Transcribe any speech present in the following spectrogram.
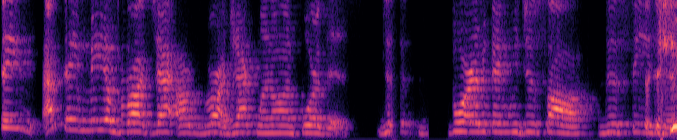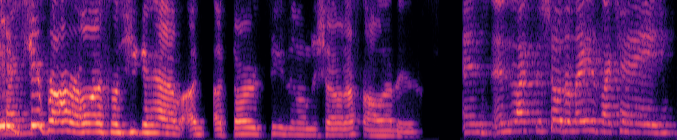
think I think Mia brought Jack or brought Jacqueline on for this. Just for everything we just saw this season. She like, she brought her on so she can have a, a third season on the show. That's all that is and and like to show the ladies like, hey,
